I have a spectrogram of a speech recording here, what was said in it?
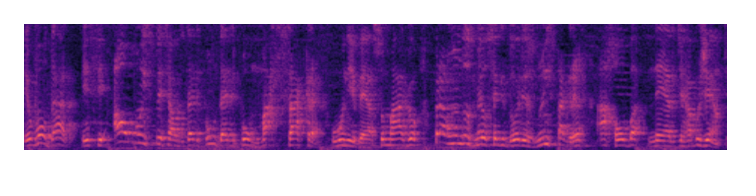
eu vou dar esse álbum especial do Deadpool, Deadpool Massacra o Universo Marvel, para um dos meus seguidores no Instagram, arroba Nerd Rabugento.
